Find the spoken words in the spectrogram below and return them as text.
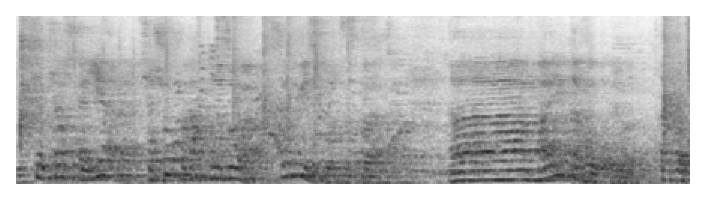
Якщо чашка є, чашок багато не буває. Сервіс буде збирати. А, Маріта Голубева. Також.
